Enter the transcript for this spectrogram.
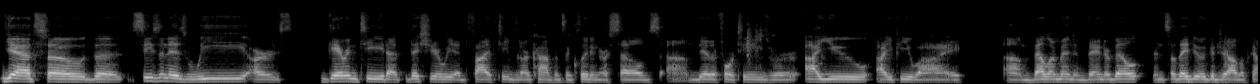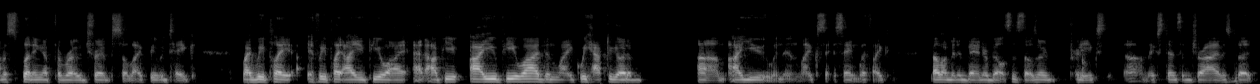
Yeah, so the season is we are guaranteed at this year we had five teams in our conference, including ourselves. Um, the other four teams were IU, IUPUI, um, Bellarmine, and Vanderbilt, and so they do a good job of kind of splitting up the road trips. So like we would take, like we play if we play IUPUI at IUPUI, then like we have to go to um, IU, and then like same with like Bellarmine and Vanderbilt, since those are pretty ex- um, extensive drives. But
